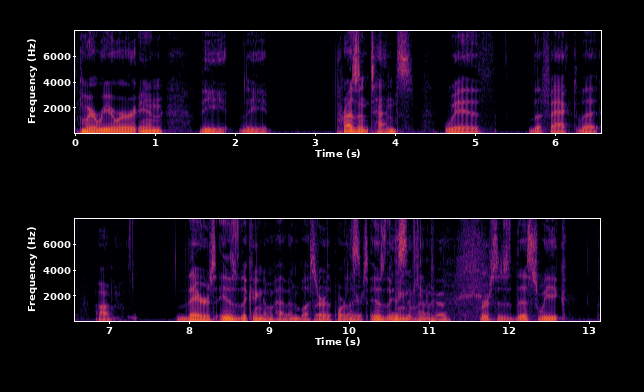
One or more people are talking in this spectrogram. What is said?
where we were in the the present tense with the fact that um, theirs is the kingdom of heaven. Blessed are the poor. Blessed Theirs is the is kingdom, the kingdom of heaven. Versus this week,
